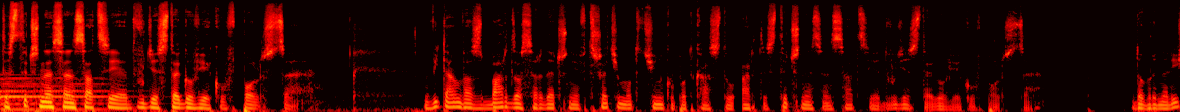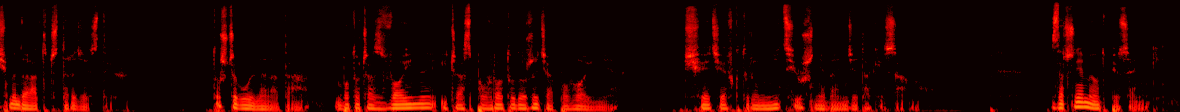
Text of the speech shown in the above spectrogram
Artystyczne sensacje XX wieku w Polsce. Witam Was bardzo serdecznie w trzecim odcinku podcastu Artystyczne sensacje XX wieku w Polsce. Dobrnęliśmy do lat 40. To szczególne lata, bo to czas wojny i czas powrotu do życia po wojnie, w świecie, w którym nic już nie będzie takie samo. Zaczniemy od piosenki.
